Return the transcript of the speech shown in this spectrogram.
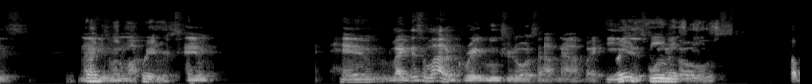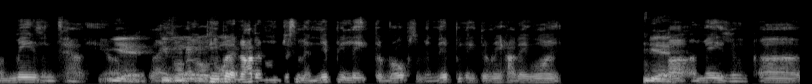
is. No, That he's one of my crazy. favorites. Him, him. Like, there's a lot of great luchadors out now, but he Rey is one of those. amazing talent, yo. Yeah, Like he's one of those people that know how to just manipulate the ropes and manipulate the ring how they want. Yeah. Uh, amazing. Uh,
